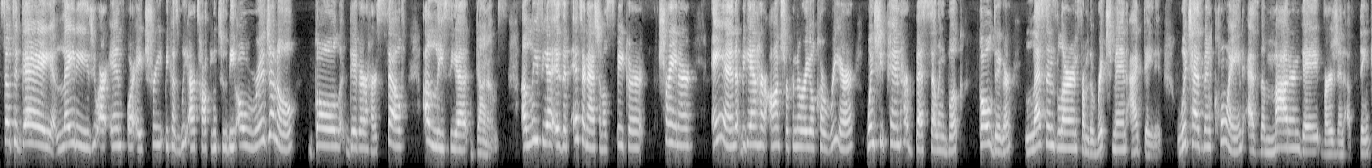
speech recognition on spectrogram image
So today, ladies, you are in for a treat because we are talking to the original goal digger herself, Alicia Dunams. Alicia is an international speaker, trainer, and began her entrepreneurial career when she penned her best selling book, Goal Digger Lessons Learned from the Rich Men I Dated, which has been coined as the modern day version of Think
